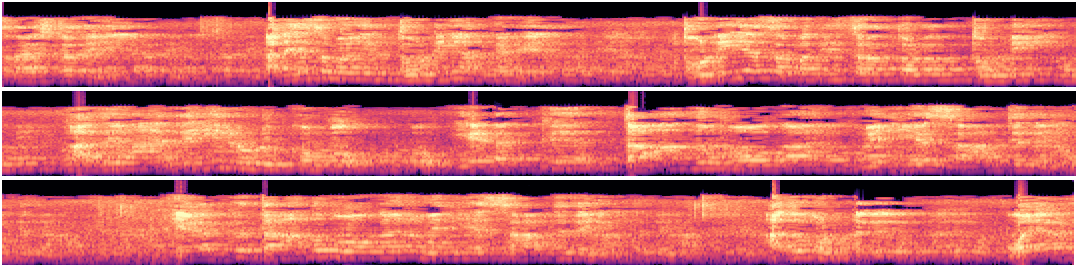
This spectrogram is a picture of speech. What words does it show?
ശ്രേഷ്ഠതയില്ല. അതേസമയം തുണി അങ്ങനെയല്ല. തുണിയെ സംബന്ധിച്ചിടത്തോളം തുണി അത് അരയിൽ ഉടുക്കുമ്പോ ഇടയ്ക്ക് താന്നു പോകാൻ വലിയ സാധ്യതയുണ്ട്. ഇടയ്ക്ക് താന്നു പോകാൻ വലിയ സാധ്യതയുണ്ട്. അതുകൊണ്ട് ഒരാൾ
